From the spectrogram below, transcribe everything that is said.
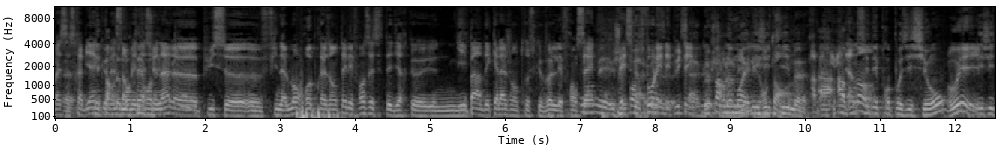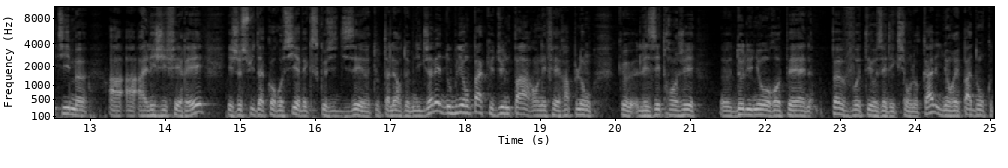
Bah, ça serait bien que l'Assemblée nationale euh, puisse euh, finalement représenter les Français, c'est-à-dire qu'il n'y ait pas un décalage entre ce que veulent les Français et ce que font les députés. Le Parlement est légitime ah bah, à avancer des propositions, oui. légitime à, légiférer. Et je suis d'accord aussi avec ce que disait tout à l'heure Dominique Javet. N'oublions pas que d'une part, en effet, rappelons que les étrangers euh, de l'Union européenne peuvent voter aux élections locales. Il n'y aurait pas donc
